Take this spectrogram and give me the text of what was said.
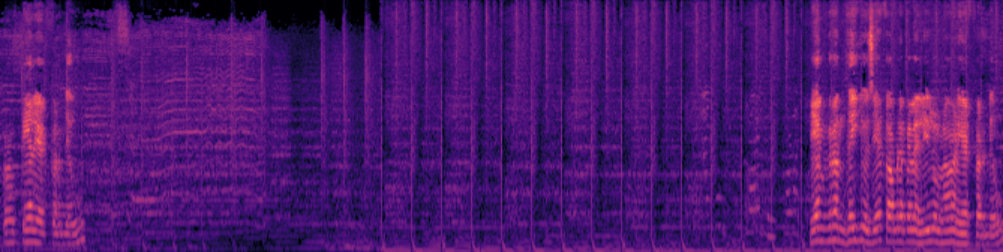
થોડુંક તેલ કરી દેવું. તેલ ગરમ થઈ ગયું છે, તો આપણે પહેલાં લીલું લવણ એડ કરી દેવું.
